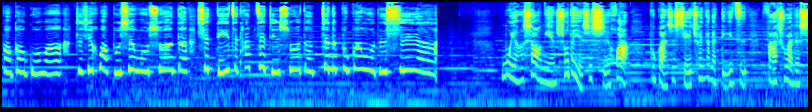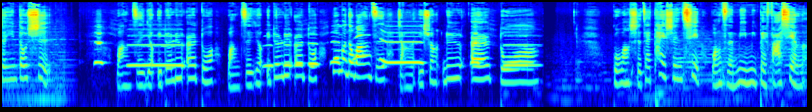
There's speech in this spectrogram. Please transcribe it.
报告国王，这些话不是我说的，是笛子他自己说的，真的不关我的事啊！牧羊少年说的也是实话，不管是谁吹那个笛子，发出来的声音都是：“王子有一对绿耳朵，王子有一对绿耳朵，我们的王子长了一双绿耳朵。”国王实在太生气，王子的秘密被发现了，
